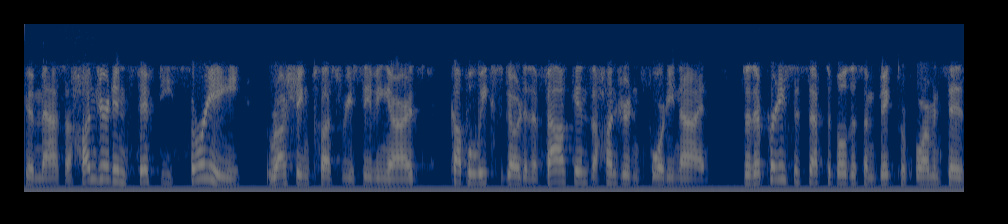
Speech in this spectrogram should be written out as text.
to amass 153 rushing plus receiving yards. A couple weeks ago to the Falcons, 149. So they're pretty susceptible to some big performances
